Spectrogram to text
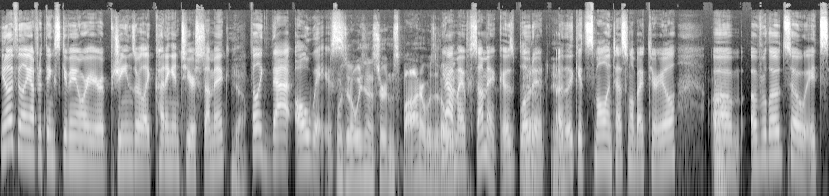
you know the feeling after Thanksgiving where your jeans are like cutting into your stomach. Yeah. felt like that always. Was it always in a certain spot or was it yeah, always my stomach it was bloated. yeah. Uh, like it's small intestinal bacterial um, overload. So it's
